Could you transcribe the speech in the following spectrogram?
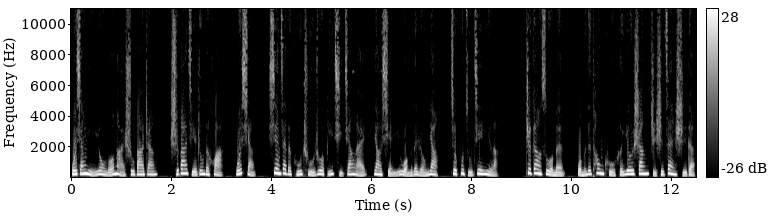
我想引用罗马书八章十八节中的话：“我想现在的苦楚若比起将来要显于我们的荣耀，就不足介意了。”这告诉我们，我们的痛苦和忧伤只是暂时的，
